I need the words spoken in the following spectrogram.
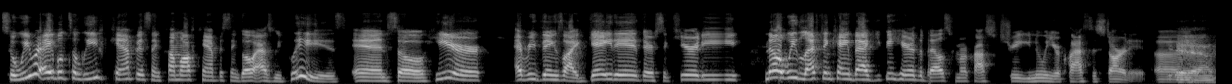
So we were able to leave campus and come off campus and go as we please. And so here, everything's like gated, there's security. No, we left and came back. You could hear the bells from across the street. You knew when your classes started. Um, yeah.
